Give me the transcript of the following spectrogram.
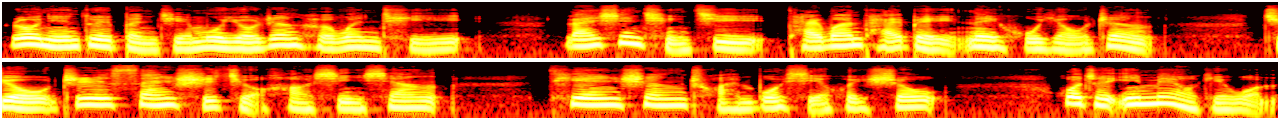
若您对本节目有任何问题，来信请寄台湾台北内湖邮政九之三十九号信箱，天生传播协会收，或者 email 给我们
